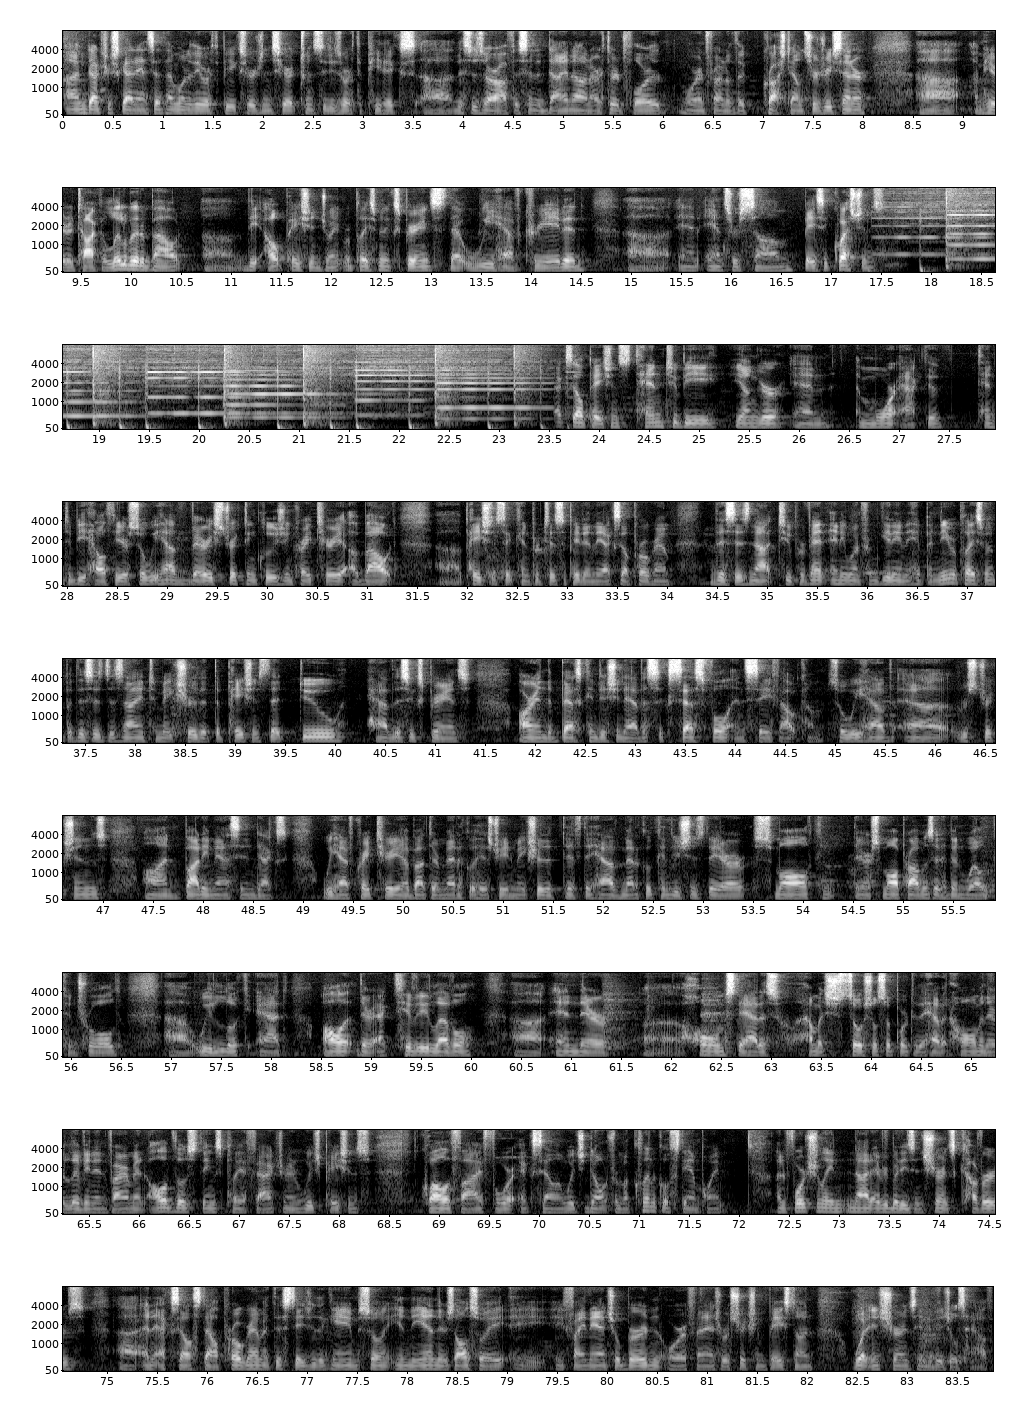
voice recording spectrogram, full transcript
I'm Dr. Scott Anseth. I'm one of the orthopedic surgeons here at Twin Cities Orthopedics. Uh, this is our office in Edina on our third floor. We're in front of the Crosstown Surgery Center. Uh, I'm here to talk a little bit about uh, the outpatient joint replacement experience that we have created uh, and answer some basic questions. EXCEL patients tend to be younger and more active tend to be healthier. So we have very strict inclusion criteria about uh, patients that can participate in the EXCEL program. This is not to prevent anyone from getting a hip and knee replacement, but this is designed to make sure that the patients that do have this experience are in the best condition to have a successful and safe outcome. So we have uh, restrictions on body mass index. We have criteria about their medical history to make sure that if they have medical conditions, they are small, they are small problems that have been well controlled. Uh, we look at all their activity level uh, and their uh, home status, how much social support do they have at home in their living environment. All of those things play a factor in which patients qualify for EXCEL and which don't from a clinical standpoint. Unfortunately, not everybody's insurance covers uh, an EXCEL style program at this stage of the game, so in the end there's also a, a, a financial burden or a financial restriction based on what insurance individuals have.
